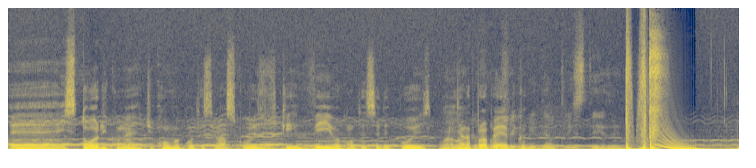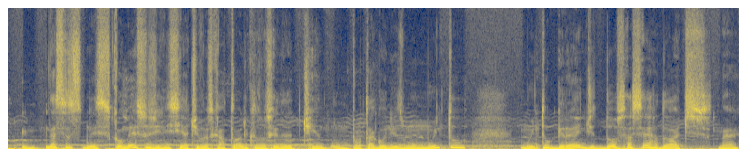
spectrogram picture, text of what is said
é, histórico, né? De como aconteceram as coisas, o que veio acontecer depois, na própria época. Me deu tristeza. Nessas, nesses começos de iniciativas católicas, você ainda tinha um protagonismo muito muito grande dos sacerdotes, né?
